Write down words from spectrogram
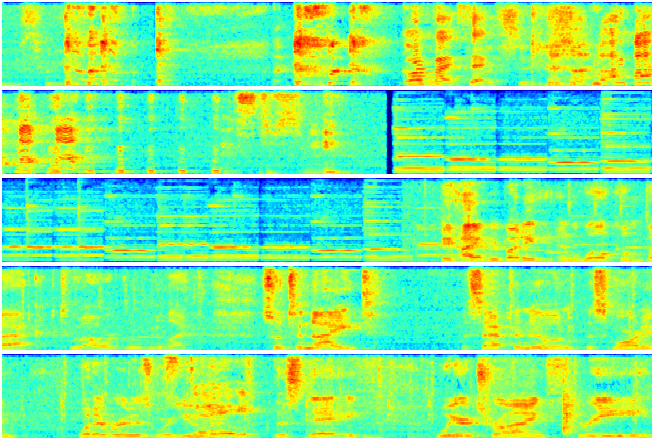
two, three, Four, five, five, six. six. Excuse me. Hey, hi everybody, and welcome back to Our Groovy Life. So tonight, this afternoon, this morning, whatever it is where you Day. live, this day, we're trying three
